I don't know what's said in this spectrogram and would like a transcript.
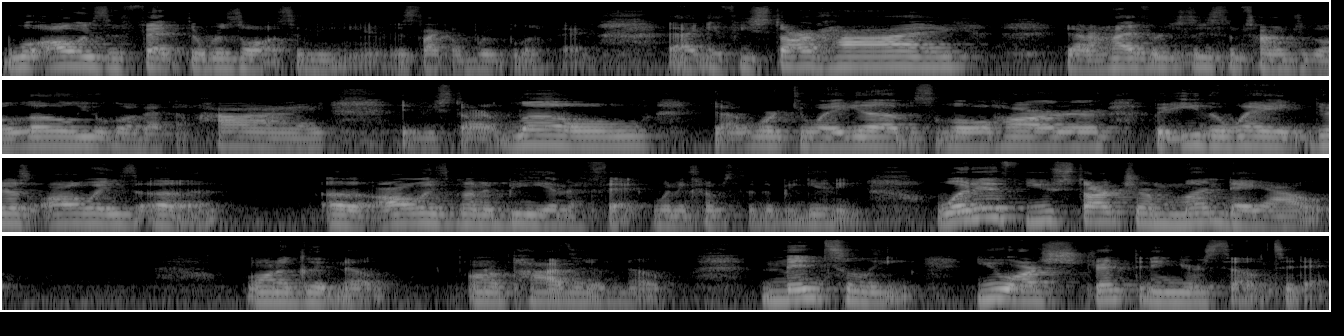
will always affect the results in the end. It's like a ripple effect. Like if you start high, you got a high frequency, sometimes you go low, you'll go back up high. If you start low, you gotta work your way up, it's a little harder. But either way, there's always a always going to be an effect when it comes to the beginning. What if you start your Monday out on a good note, on a positive note? Mentally, you are strengthening yourself today.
